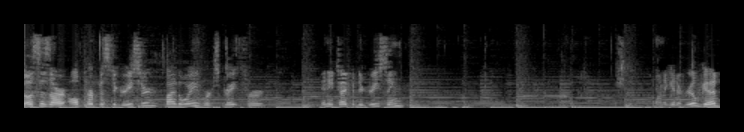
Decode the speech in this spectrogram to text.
So this is our all-purpose degreaser, by the way. Works great for any type of degreasing. Want to get it real good.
